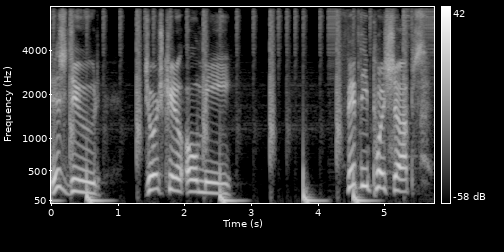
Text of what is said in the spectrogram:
This dude, George Kittle, owe me 50 push-ups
